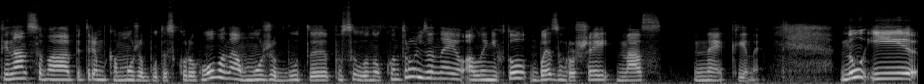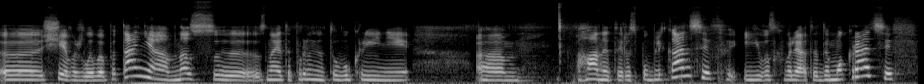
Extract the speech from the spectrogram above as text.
фінансова підтримка може бути скоригована, може бути посилено контроль за нею, але ніхто без грошей нас не кине. Ну і е, ще важливе питання. В нас, е, знаєте, прийнято в Україні е, ганити республіканців і восхваляти демократів.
